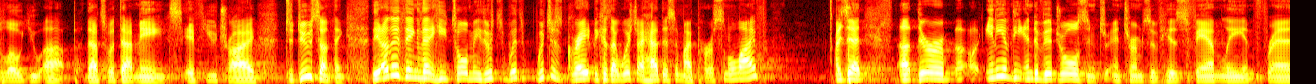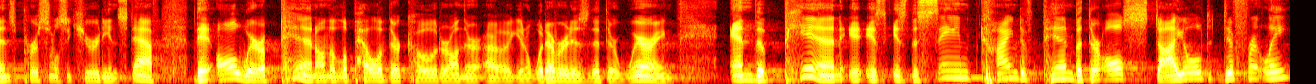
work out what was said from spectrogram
Blow you up. That's what that means if you try to do something. The other thing that he told me, which, which is great because I wish I had this in my personal life, is that uh, there are uh, any of the individuals in, in, terms of his family and friends, personal security and staff, they all wear a pin on the lapel of their coat or on their, uh, you know, whatever it is that they're wearing. And the pin is, is the same kind of pin, but they're all styled differently.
